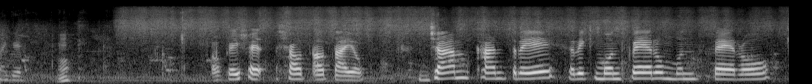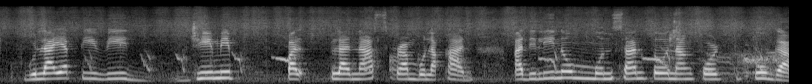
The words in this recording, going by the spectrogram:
Okay. Okay, sh- shout out tayo. Jam Country, Rick Monfero Monfero, Gulaya TV, Jimmy Pal- Planas from Bulacan, Adelino Monsanto ng Portuga,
